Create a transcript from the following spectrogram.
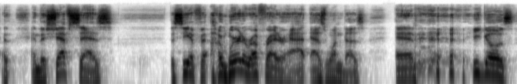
And, and the chef says, the CFL, I'm wearing a Rough Rider hat, as one does. And he goes,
